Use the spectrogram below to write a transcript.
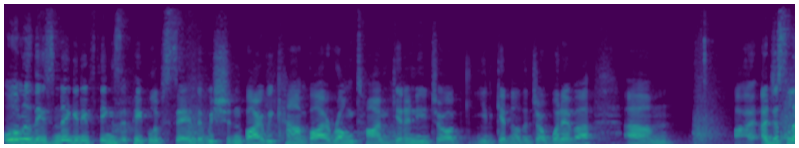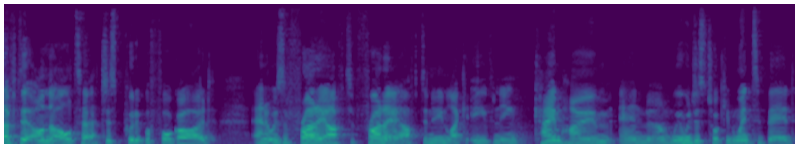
all of these negative things that people have said that we shouldn't buy, we can't buy, wrong time, get a new job, get another job, whatever. Um, I, I just left it on the altar, just put it before God. And it was a Friday after Friday afternoon, like evening. Came home and um, we were just talking. Went to bed,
